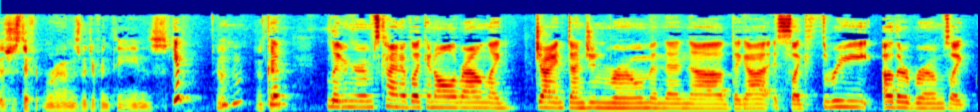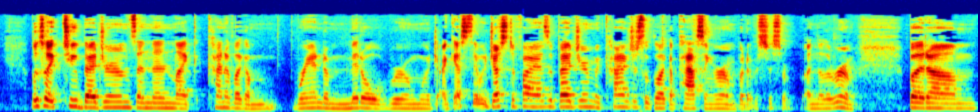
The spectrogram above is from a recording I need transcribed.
it's just different rooms with different themes. Yep. Oh, Okay. Yep. Living room's kind of like an all around like giant dungeon room, and then uh, they got it's like three other rooms, like looks like two bedrooms, and then like kind of like a random middle room, which I guess they would justify as a bedroom. It kind of just looked like a passing room, but it was just a, another room. But um,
